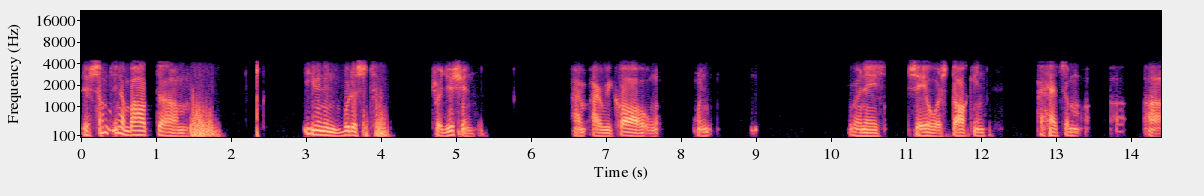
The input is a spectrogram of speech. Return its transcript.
there's something about um, even in Buddhist tradition. I, I recall when Renee Sale was talking, I had some uh, uh,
